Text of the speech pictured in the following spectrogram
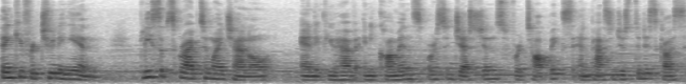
Thank you for tuning in. Please subscribe to my channel and if you have any comments or suggestions for topics and passages to discuss,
